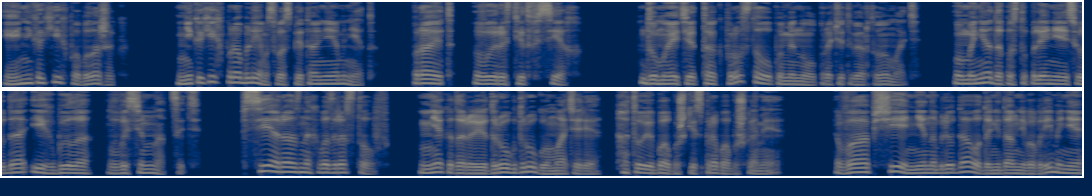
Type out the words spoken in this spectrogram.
и никаких поблажек. Никаких проблем с воспитанием нет. Прайд вырастет всех. Думаете, так просто упомянул про четвертую мать? У меня до поступления сюда их было 18. Все разных возрастов. Некоторые друг другу матери, а то и бабушки с прабабушками. Вообще не наблюдал до недавнего времени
